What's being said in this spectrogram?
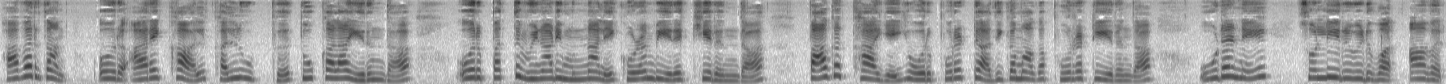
அவர்தான் ஒரு அரைக்கால் கல் உப்பு தூக்கலா இருந்தா ஒரு பத்து வினாடி முன்னாலே குழம்பி இறக்கியிருந்தா பாகக்காயை ஒரு புரட்டு அதிகமாக புரட்டி இருந்தா உடனே சொல்லிருவிடுவார் அவர்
